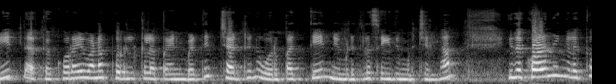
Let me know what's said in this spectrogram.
வீட்டில் இருக்க குறைவான பொருட்களை பயன்படுத்தி சட்டுன்னு ஒரு பத்தே நிமிடத்தில் செய்து முடிச்சிடலாம். இதை குழந்தைங்களுக்கு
